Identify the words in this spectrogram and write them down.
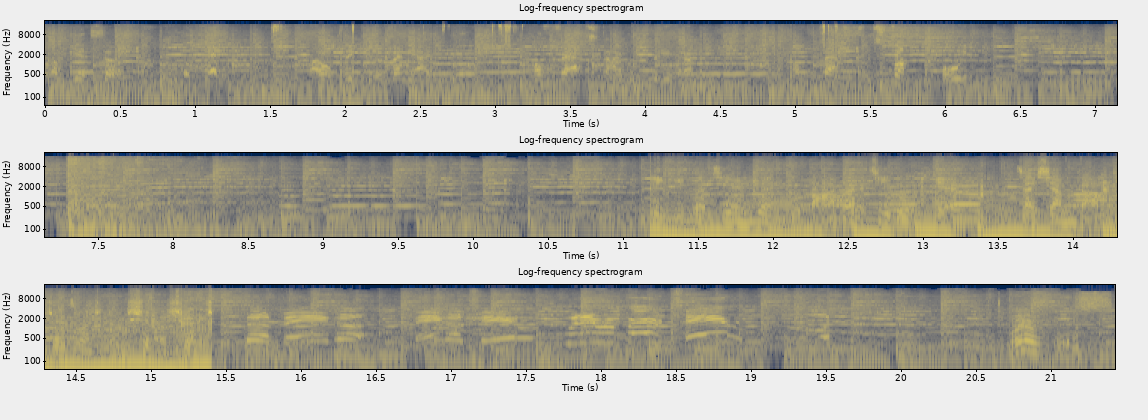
Come get some. I don't think you have any idea how fast I really am. I'm fast as fuck, boy. 是一个坚韧不拔的纪录片，在香港这座城市的设置。 Good, bang up. Bang up's here. What in reverse, here? What is this?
